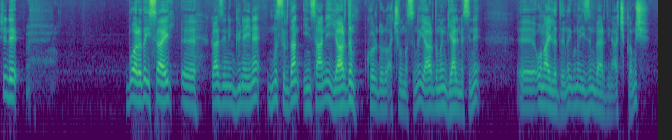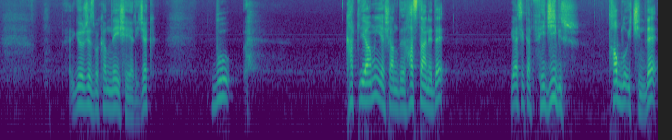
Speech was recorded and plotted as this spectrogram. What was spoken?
Şimdi bu arada İsrail e, Gazze'nin güneyine Mısır'dan insani yardım koridoru açılmasını, yardımın gelmesini e, onayladığını, buna izin verdiğini açıklamış. Göreceğiz bakalım ne işe yarayacak. Bu katliamın yaşandığı hastanede gerçekten feci bir tablo içinde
